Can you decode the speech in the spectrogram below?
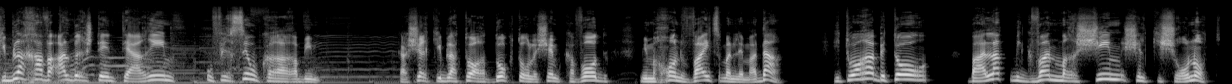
קיבלה חווה אלברשטיין תארים ופרסי הוקרה רבים. כאשר קיבלה תואר דוקטור לשם כבוד ממכון ויצמן למדע, היא תוארה בתור בעלת מגוון מרשים של כישרונות,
